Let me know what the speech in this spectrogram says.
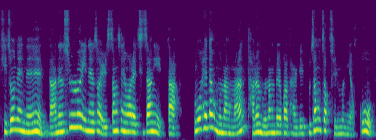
기존에는 나는 술로 인해서 일상생활에 지장이 있다로 해당 문항만 다른 문항들과 달리 부정적 질문이었고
